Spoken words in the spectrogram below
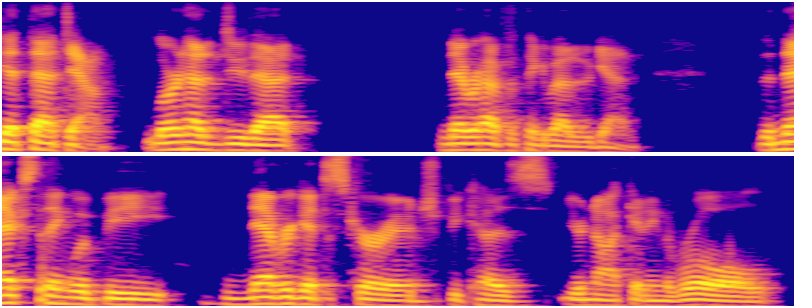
get that down, learn how to do that, never have to think about it again. The next thing would be never get discouraged because you're not getting the role.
